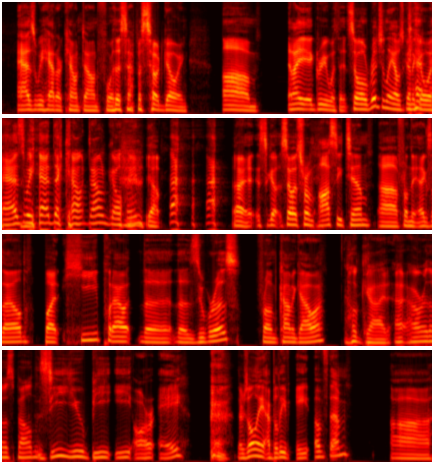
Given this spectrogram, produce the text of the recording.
as we had our countdown for this episode going. Um and I agree with it. So originally I was going to go with as we had the countdown going Yep. All right, let's go. So it's from Aussie Tim uh from the Exiled, but he put out the the Zubras from Kamigawa. oh god uh, how are those spelled Z U B E R A. There's only I believe 8 of them. Uh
